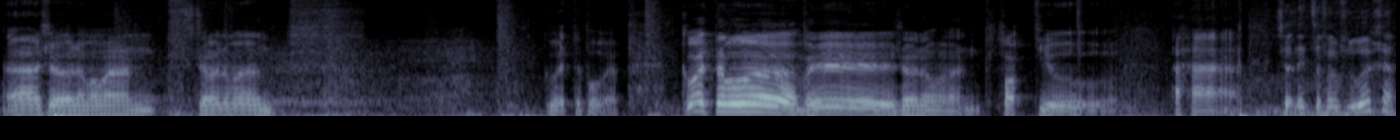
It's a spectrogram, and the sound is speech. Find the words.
Ja, schöner Moment. Schöner Moment. Guter Bub. Guter Bub. Hey, schöner Moment. Fuck you. Haha. Sollte nicht so viel fluchen.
